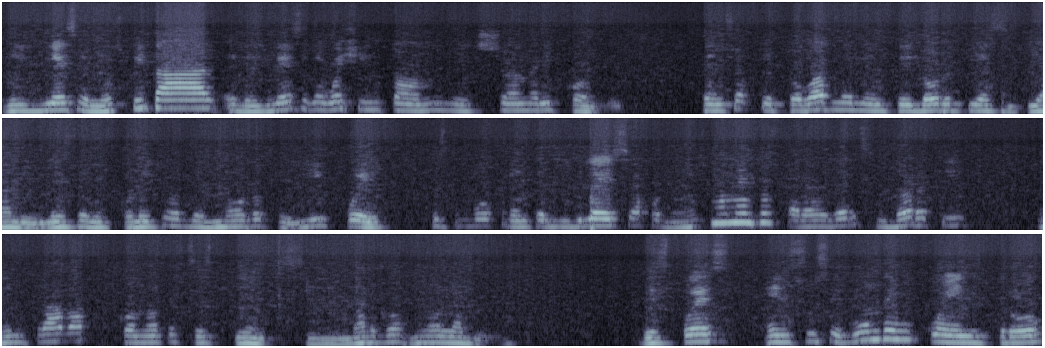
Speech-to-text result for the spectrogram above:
la iglesia del hospital la iglesia de Washington Missionary College. Pensó que probablemente Dorothy asistía a la iglesia del colegio, de modo que allí fue. Estuvo frente a la iglesia por unos momentos para ver si Dorothy entraba con otros estudiantes. Sin embargo, no la vio. Después, en su segundo encuentro,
